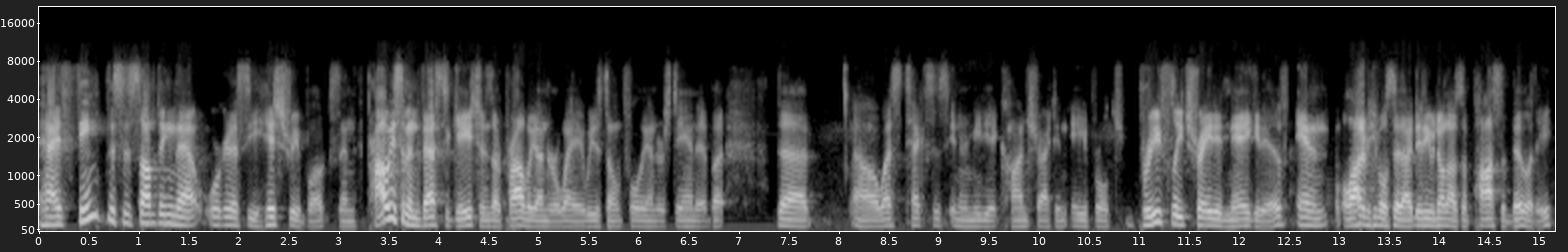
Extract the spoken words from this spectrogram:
And I think this is something that we're going to see history books and probably some investigations are probably underway. We just don't fully understand it. But the uh, West Texas Intermediate contract in April t- briefly traded negative, and a lot of people said I didn't even know that was a possibility.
